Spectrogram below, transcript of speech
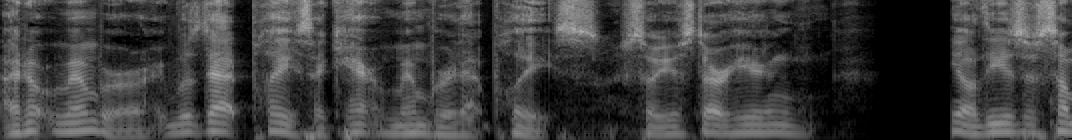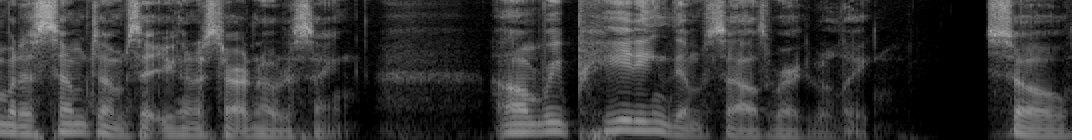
I don't remember. It was that place. I can't remember that place. So, you start hearing, you know, these are some of the symptoms that you're going to start noticing. Um, repeating themselves regularly. So,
